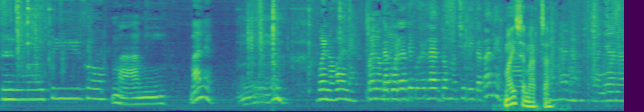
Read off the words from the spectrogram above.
Te lo digo. Mami. ¿Vale? Mm. Bueno, vale. Bueno, ¿te acuerdas de coger las dos mochilitas, vale? Mai se marcha. Mañana. Mañana.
